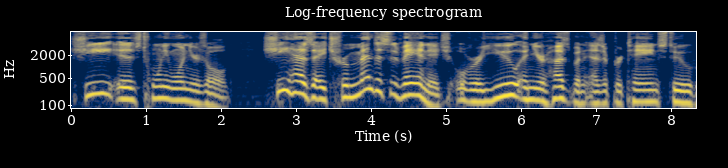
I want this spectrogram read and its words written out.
she is 21 years old. She has a tremendous advantage over you and your husband as it pertains to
